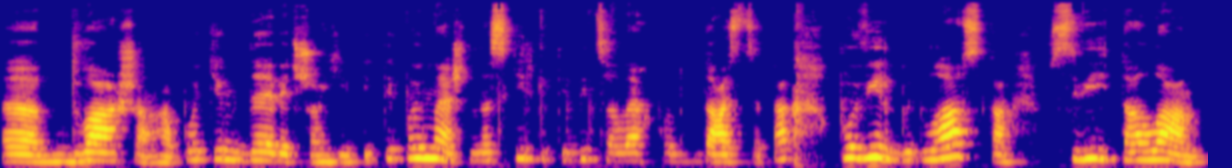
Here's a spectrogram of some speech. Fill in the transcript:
е, два шага, потім дев'ять шагів, і ти поймеш, наскільки тобі це легко вдасться. Так? Повір, будь ласка, в свій талант.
